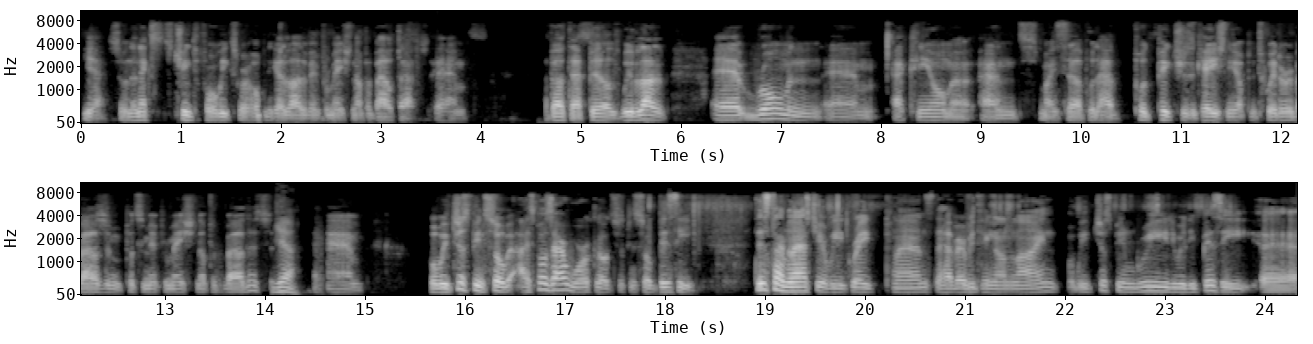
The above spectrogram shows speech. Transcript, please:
Yeah. So in the next three to four weeks, we're hoping to get a lot of information up about that, um, about that build. We have a lot of uh, Roman um, at and myself would have put pictures occasionally up on Twitter about it and put some information up about it. Yeah. Um, but we've just been so, I suppose our workload's just been so busy. This time last year, we had great plans to have everything online, but we've just been really, really busy. Uh,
